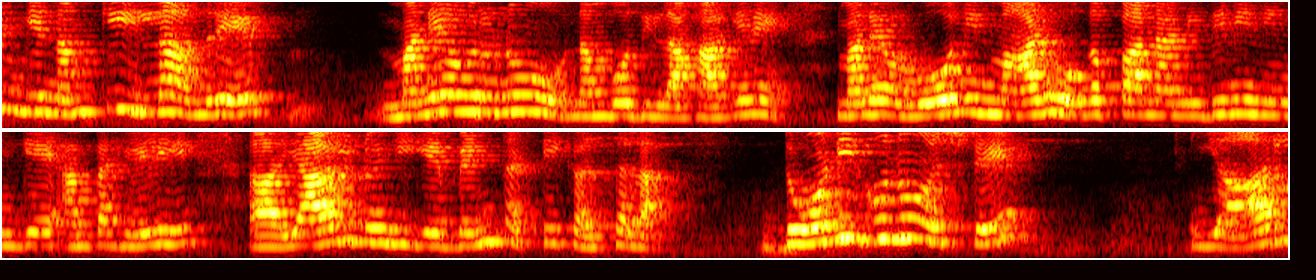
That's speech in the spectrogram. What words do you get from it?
ನಿಮಗೆ ನಂಬಿಕೆ ಇಲ್ಲ ಅಂದರೆ ಮನೆಯವ್ರೂ ನಂಬೋದಿಲ್ಲ. ಹಾಗೇನೆ ಮನೆಯವರು, ಓ, ನೀನು ಮಾಡು, ಹೋಗಪ್ಪ, ನಾನು ಇದ್ದೀನಿ ನಿನಗೆ ಅಂತ ಹೇಳಿ ಯಾರೂ ಹೀಗೆ ಬೆನ್ ತಟ್ಟಿ ಕಳಿಸಲ್ಲ. ದೋಣಿಗೂ ಅಷ್ಟೇ, ಯಾರು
